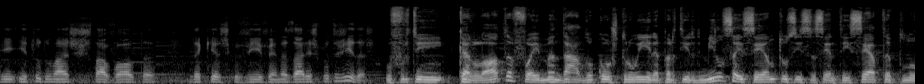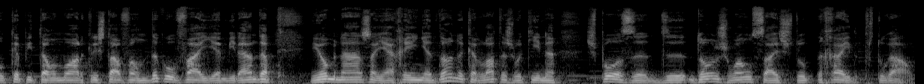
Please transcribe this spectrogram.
e, e tudo mais que está à volta daqueles que vivem nas áreas protegidas. O Fortim Carlota foi mandado construir a partir de 1667 pelo capitão-mor Cristóvão da Gouveia Miranda, em homenagem à rainha Dona Carlota Joaquina, esposa de Dom João VI, rei de Portugal.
